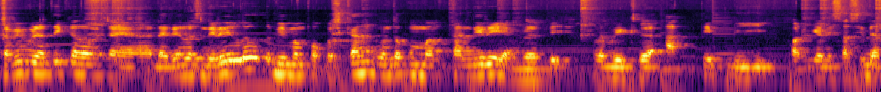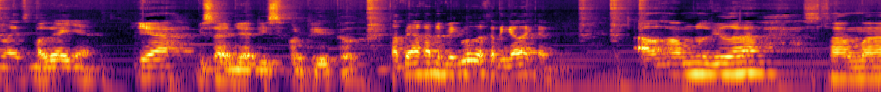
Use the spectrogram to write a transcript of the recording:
tapi berarti kalau misalnya dari lo sendiri lo lebih memfokuskan untuk mengembangkan diri ya? Berarti lebih ke aktif di organisasi dan lain sebagainya? Ya bisa jadi seperti itu. Tapi akademik lo gak ketinggalan kan? Alhamdulillah selama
